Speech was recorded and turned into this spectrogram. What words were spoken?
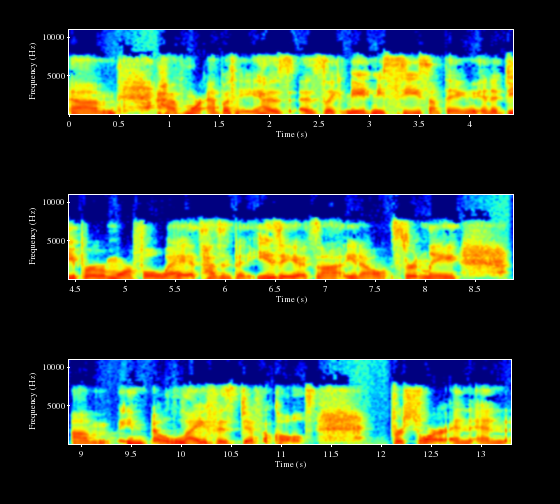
um, have more empathy has has like made me see something in a deeper more full way. It hasn't been easy. It's not you know certainly um, you know life is difficult for sure. And and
